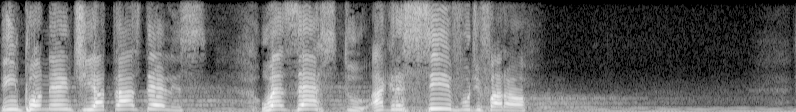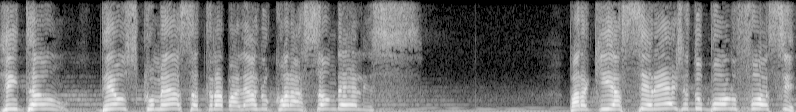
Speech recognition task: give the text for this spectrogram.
imponente, e atrás deles o exército agressivo de Faraó. E então Deus começa a trabalhar no coração deles, para que a cereja do bolo fosse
